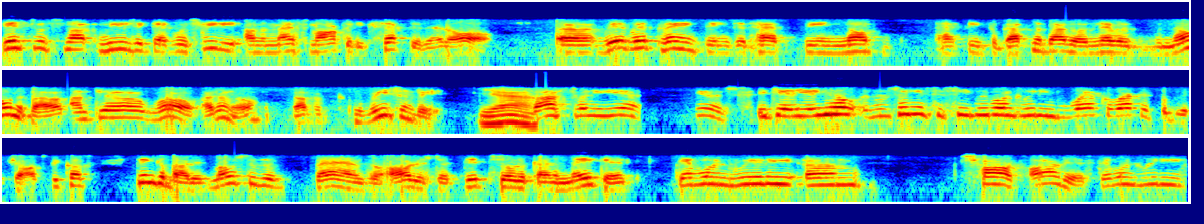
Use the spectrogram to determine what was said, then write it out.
this was not music that was really on the mass market accepted at all. Uh, we're, we're playing things that have been not have been forgotten about or never known about until well, I don't know, not recently. Yeah. Last 20 years. Yes. It, you know, the thing is to see, we weren't really work records from the charts because think about it. Most of the bands or artists that did sort of kind of make it, they weren't really um, chart artists. They weren't really.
